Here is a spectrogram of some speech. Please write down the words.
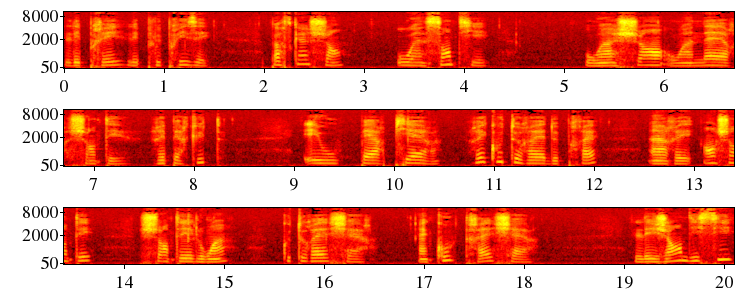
les prés les plus prisés, parce qu'un champ ou un sentier où un chant ou un air chanté répercute, et où Père Pierre réécouterait de près un ré enchanté, chanté loin, coûterait cher, un coup très cher. Les gens d'ici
